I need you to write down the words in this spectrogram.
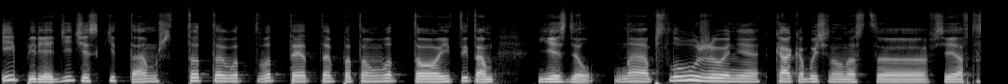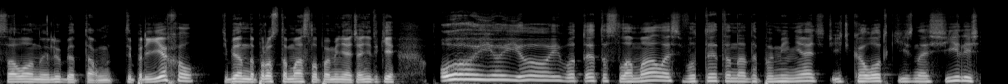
и периодически там что-то вот, вот это, потом вот то, и ты там ездил на обслуживание. Как обычно у нас э, все автосалоны любят там, ты приехал, тебе надо просто масло поменять. Они такие, ой-ой-ой, вот это сломалось, вот это надо поменять, и колодки износились.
